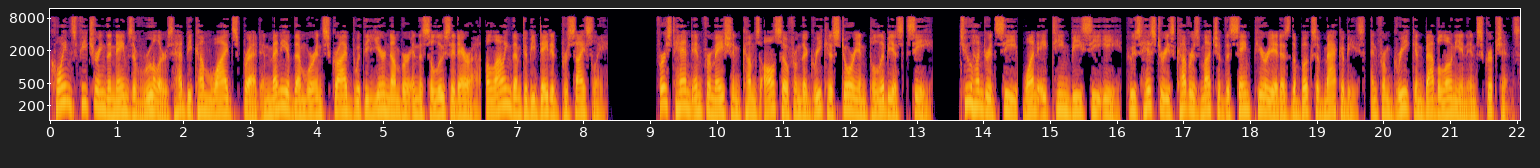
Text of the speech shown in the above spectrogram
Coins featuring the names of rulers had become widespread and many of them were inscribed with the year number in the Seleucid era, allowing them to be dated precisely. First-hand information comes also from the Greek historian Polybius c. 200 c. 118 BCE, whose histories covers much of the same period as the books of Maccabees, and from Greek and Babylonian inscriptions.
